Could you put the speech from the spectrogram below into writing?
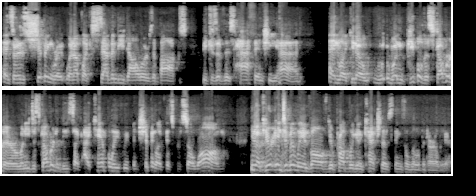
and so his shipping rate went up like seventy dollars a box because of this half inch he had. And like you know, w- when people discovered it, or when he discovered it, he's like, "I can't believe we've been shipping like this for so long." You know, if you're intimately involved, you're probably going to catch those things a little bit earlier.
